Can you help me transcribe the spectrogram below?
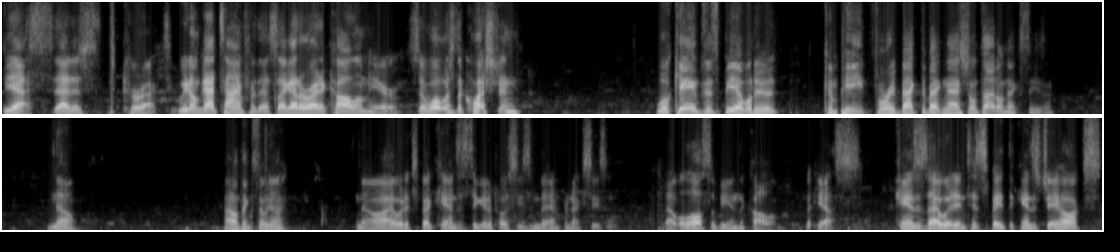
Yes, that is correct. We don't got time for this. I got to write a column here. So, what was the question? Will Kansas be able to compete for a back-to-back national title next season? No, I don't think so No. either. no. I would expect Kansas to get a postseason ban for next season. That will also be in the column. But yes, Kansas. I would anticipate the Kansas Jayhawks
